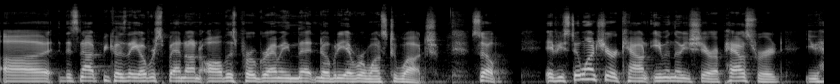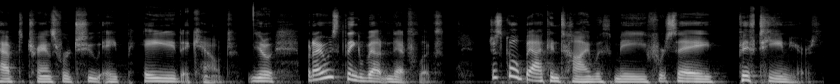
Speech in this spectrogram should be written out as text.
Uh, it's not because they overspend on all this programming that nobody ever wants to watch. So if you still want your account, even though you share a password, you have to transfer to a paid account. You know, but I always think about Netflix. Just go back in time with me for say 15 years.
